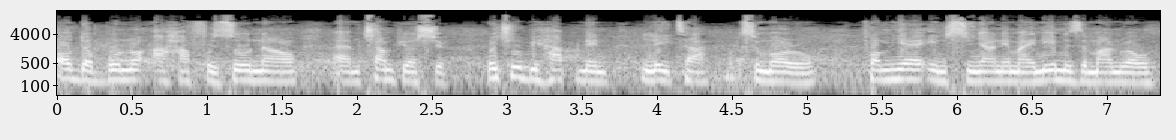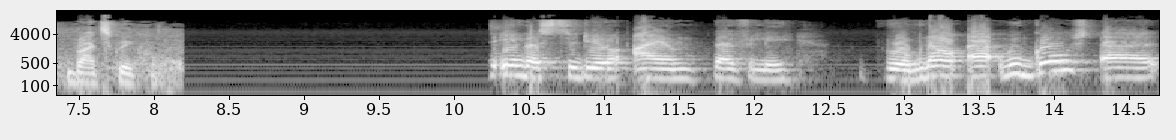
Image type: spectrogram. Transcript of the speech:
of the Bono Ahafo Zonal um, Championship, which will be happening later tomorrow. From here in Sunyani, my name is Emmanuel Bratsquiku. In the studio, I am Beverly Broom. Now, uh, we go uh,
